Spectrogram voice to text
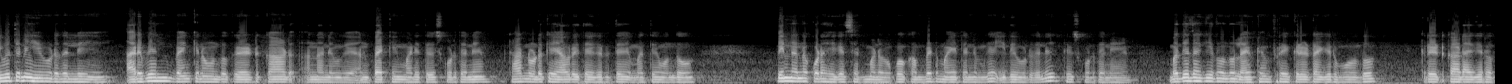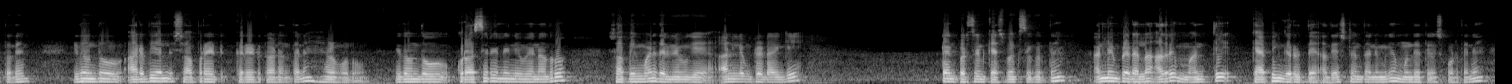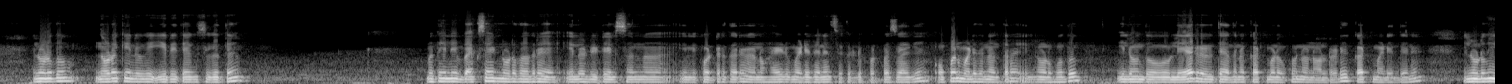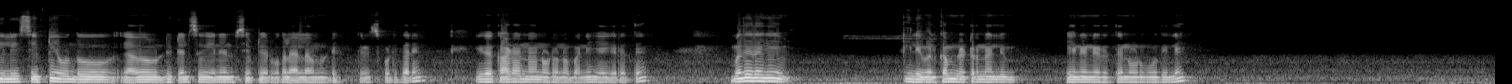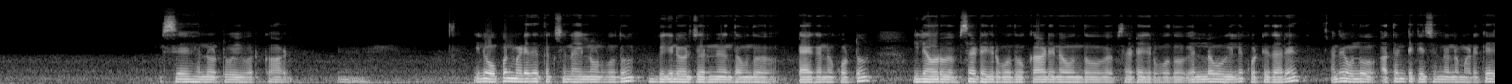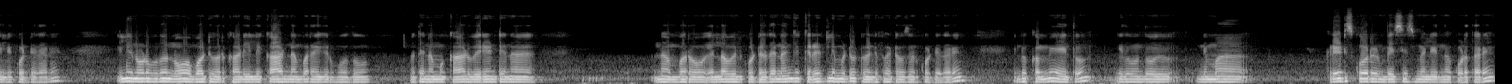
ಇವತ್ತಿನ ಈ ವಿಡಿಯೋದಲ್ಲಿ ಆರ್ ಬಿ ಎಲ್ ಬ್ಯಾಂಕಿನ ಒಂದು ಕ್ರೆಡಿಟ್ ಕಾರ್ಡ್ ಅನ್ನು ನಿಮಗೆ ಅನ್ಪ್ಯಾಕಿಂಗ್ ಮಾಡಿ ತಿಳಿಸ್ಕೊಡ್ತೇನೆ. ಕಾರ್ಡ್ ನೋಡೋಕ್ಕೆ ಯಾವ ರೀತಿಯಾಗಿರುತ್ತೆ ಮತ್ತು ಒಂದು ಪಿನ್ನನ್ನು ಕೂಡ ಹೇಗೆ ಸೆಟ್ ಮಾಡಬೇಕು ಕಂಪ್ಲೀಟ್ ಮಾಹಿತಿ ನಿಮಗೆ ಇದೇ ವಿಡಿಯೋದಲ್ಲಿ ತಿಳಿಸ್ಕೊಡ್ತೇನೆ. ಮಧ್ಯದಾಗಿ ಇದೊಂದು ಲೈಫ್ ಟೈಮ್ ಫ್ರೀ ಕ್ರೆಡಿಟ್ ಆಗಿರ್ಬೋದು ಕ್ರೆಡಿಟ್ ಕಾರ್ಡ್ ಆಗಿರುತ್ತದೆ. ಇದೊಂದು R B L Shoprite credit card ಅಂತಲೇ ಹೇಳ್ಬೋದು. ಇದೊಂದು ಗ್ರಾಸರಿಯಲ್ಲಿ ನೀವೇನಾದರೂ ಶಾಪಿಂಗ್ ಮಾಡಿದರೆ ನಿಮಗೆ ಅನ್ಲಿಮಿಟೆಡ್ ಆಗಿ ಟೆನ್ ಪರ್ಸೆಂಟ್ ಕ್ಯಾಶ್ ಬ್ಯಾಕ್ ಸಿಗುತ್ತೆ. ಅನ್ಲಿಮಿಟೆಡ್ ಅಲ್ಲ, ಆದರೆ ಮಂತ್ಲಿ ಕ್ಯಾಪಿಂಗ್ ಇರುತ್ತೆ. ಅದು ಎಷ್ಟು ಅಂತ ನಿಮಗೆ ಮುಂದೆ ತಿಳಿಸ್ಕೊಡ್ತೇನೆ. ನೋಡೋದು ನೋಡೋಕ್ಕೆ ನಿಮಗೆ ಈ ರೀತಿಯಾಗಿ ಸಿಗುತ್ತೆ. ಮತ್ತು ಇಲ್ಲಿ ಬ್ಯಾಕ್ ಸೈಡ್ ನೋಡೋದಾದರೆ, ಎಲ್ಲ ಡೀಟೇಲ್ಸನ್ನು ಇಲ್ಲಿ ಕೊಟ್ಟಿರ್ತಾರೆ. ನಾನು ಹೈಡ್ ಮಾಡಿದ್ದೇನೆ ಸೆಕ್ಯೂರಿಟಿ ಪರ್ಪಸ್ಗಾಗಿ ಓಪನ್ ಮಾಡಿದ ನಂತರ ಇಲ್ಲಿ ನೋಡ್ಬೋದು, ಇಲ್ಲಿ ಒಂದು ಲೇಯರ್ ಇರುತ್ತೆ. ಅದನ್ನು ಕಟ್ ಮಾಡಬೇಕು ನಾನು ಆಲ್ರೆಡಿ ಕಟ್ ಮಾಡಿದ್ದೇನೆ. ಇಲ್ಲಿ ನೋಡೋದು, ಇಲ್ಲಿ ಸೇಫ್ಟಿ ಒಂದು ಯಾವ್ಯಾವ ಡೀಟೇಲ್ಸು ಏನೇನು ಸೇಫ್ಟಿ ಇರಬೇಕಲ್ಲ, ಎಲ್ಲವನ್ನು ತಿಳಿಸ್ಕೊಟ್ಟಿದ್ದಾರೆ. ಈಗ ಕಾರ್ಡನ್ನು ನೋಡೋಣ ಬನ್ನಿ, ಹೇಗಿರುತ್ತೆ. ಮೊದಲಾಗಿ ಇಲ್ಲಿ ವೆಲ್ಕಮ್ ಲೆಟರ್ನಲ್ಲಿ ಏನೇನಿರುತ್ತೆ ನೋಡ್ಬೋದು ಇಲ್ಲಿ. Say hello to your card ಇಲ್ಲಿ ಓಪನ್ ಮಾಡಿದ ತಕ್ಷಣ ಇಲ್ಲಿ ನೋಡ್ಬೋದು ಬಿಗಿನ್ ಅವರ್ ಜರ್ನಿ ಅಂತ ಒಂದು ಟ್ಯಾಗನ್ನು ಕೊಟ್ಟು, ಇಲ್ಲಿ ಅವರ ವೆಬ್ಸೈಟ್ ಆಗಿರ್ಬೋದು ಕಾರ್ಡಿನ ಒಂದು ವೆಬ್ಸೈಟ್ ಆಗಿರ್ಬೋದು, ಎಲ್ಲವೂ ಇಲ್ಲಿ ಕೊಟ್ಟಿದ್ದಾರೆ. ಅಂದರೆ ಒಂದು ಅಥೆಂಟಿಕೇಷನನ್ನು ಮಾಡೋಕ್ಕೆ ಇಲ್ಲಿ ಕೊಟ್ಟಿದ್ದಾರೆ. ಇಲ್ಲಿ ನೋಡ್ಬೋದು ನೋ ಅಬೌಟ್ ಯುವರ್ ಕಾರ್ಡ್ ಇಲ್ಲಿ ಕಾರ್ಡ್ ನಂಬರ್ ಆಗಿರ್ಬೋದು, ಮತ್ತು ನಮ್ಮ ಕಾರ್ಡ್ ವೇರಿಯಂಟಿನ ನಂಬರು ಎಲ್ಲವೂ ಇಲ್ಲಿ ಕೊಟ್ಟಿದ್ದಾರೆ. ನನಗೆ credit limit twenty five thousand ಕೊಟ್ಟಿದ್ದಾರೆ. ಇದು ಕಮ್ಮಿ ಆಯಿತು. ಇದು ಒಂದು ನಿಮ್ಮ ಕ್ರೆಡಿಟ್ ಸ್ಕೋರ್ ಬೇಸಿಸ್ ಮೇಲೆ ಇದನ್ನ ಕೊಡ್ತಾರೆ.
